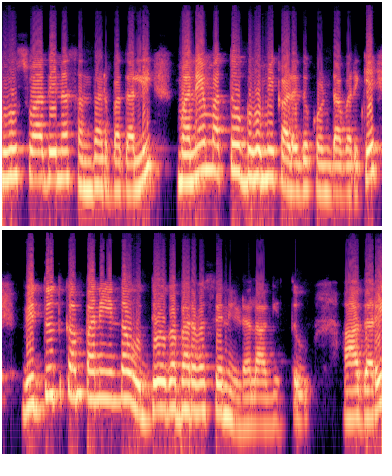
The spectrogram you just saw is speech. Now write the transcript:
ಭೂ ಸ್ವಾಧೀನ ಸಂದರ್ಭದಲ್ಲಿ ಮನೆ ಮತ್ತು ಭೂಮಿ ಕಳೆದುಕೊಂಡವರಿಗೆ ವಿದ್ಯುತ್ ಕಂಪನಿಯಿಂದ ಉದ್ಯೋಗ ಭರವಸೆ ನೀಡಲಾಗಿತ್ತು. ಆದರೆ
